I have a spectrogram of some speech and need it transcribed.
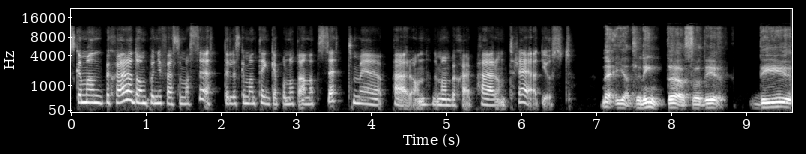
Ska man beskära dem på ungefär samma sätt eller ska man tänka på något annat sätt med päron när man beskär päronträd just? Nej, egentligen inte. Alltså det, det,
